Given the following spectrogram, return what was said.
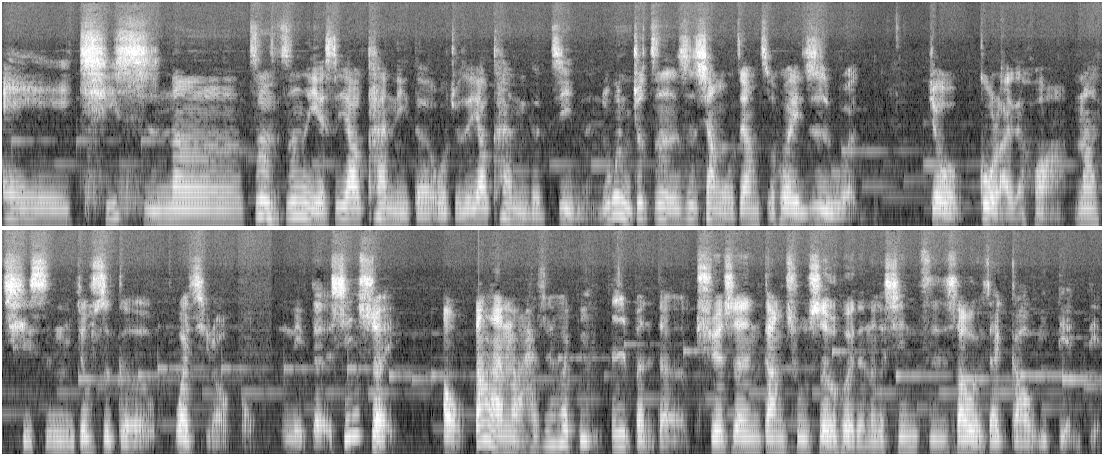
诶，其实呢，这真的也是要看你的，我觉得要看你的技能。如果你就真的是像我这样只会日文，就过来的话，那其实你就是个外籍劳工，你的薪水哦，当然了，还是会比日本的学生刚出社会的那个薪资稍微再高一点点。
